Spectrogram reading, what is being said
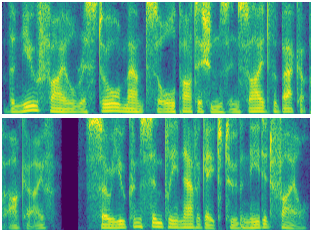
The new file restore mounts all partitions inside the backup archive, so you can simply navigate to the needed file.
